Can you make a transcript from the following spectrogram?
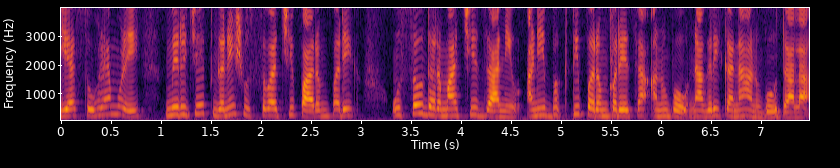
या सोहळ्यामुळे मिरजेत गणेश उत्सवाची पारंपरिक उत्सव धर्माची जाणीव आणि भक्ती परंपरेचा अनुभव नागरिकांना अनुभवता आला.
